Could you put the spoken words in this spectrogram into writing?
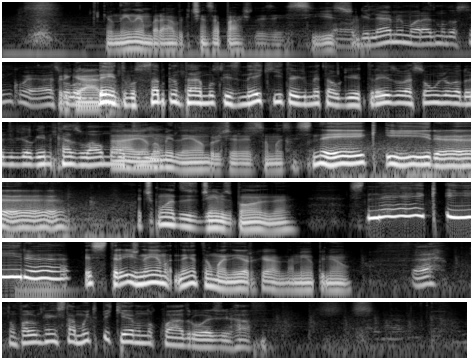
Eu nem lembrava que tinha essa parte do exercício. o Guilherme Moraes mandou 5 reais. Obrigado. Falou, Bento, você sabe cantar a música Snake Eater de Metal Gear 3 ou é só um jogador de videogame casual modinha? Ah, eu não me lembro direito dessa música. Snake Eater. É tipo uma dos James Bond, né? Snake Eater. Esse 3 nem é, nem é tão maneiro, cara, na minha opinião. É. Estão falando que a gente tá muito pequeno no quadro hoje, Rafa.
